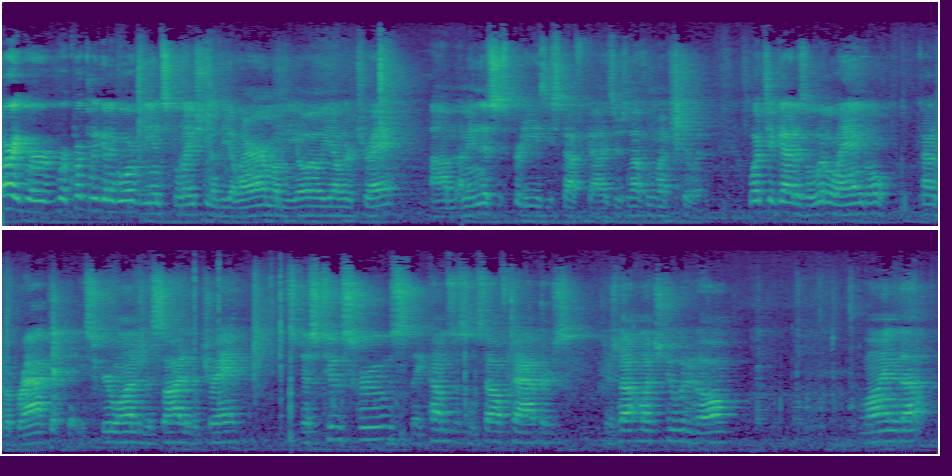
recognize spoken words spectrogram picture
All right, we're, we're quickly going to go over the installation of the alarm on the oil yeller tray. Um, I mean, this is pretty easy stuff, guys. There's nothing much to it. What you got is a little angle, kind of a bracket that you screw onto the side of the tray. It's just two screws. They come with some self-tappers. There's not much to it at all. Line it up.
